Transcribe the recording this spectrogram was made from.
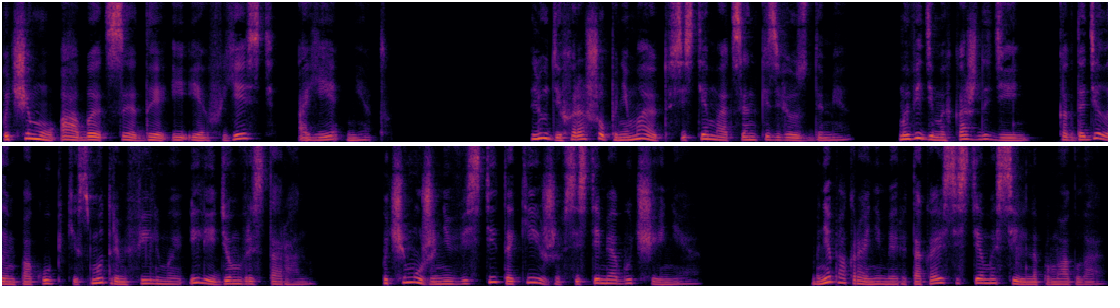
Почему А, Б, С, Д и Ф есть, а Е нет? Люди хорошо понимают системы оценки звездами. Мы видим их каждый день, когда делаем покупки, смотрим фильмы или идем в ресторан. Почему же не ввести такие же в системе обучения? Мне, по крайней мере, такая система сильно помогла.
